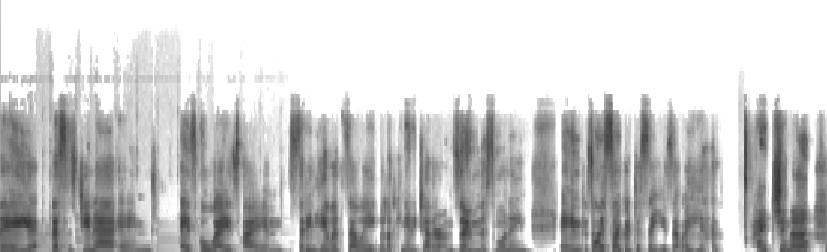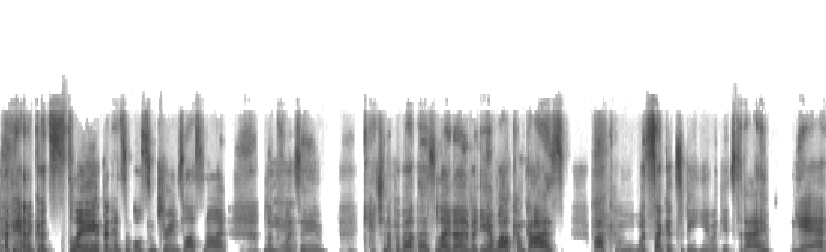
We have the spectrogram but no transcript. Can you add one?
Everybody. This is Jenna, and as always, I am sitting here with Zoe. We're looking at each other on Zoom this morning, and it's always so good to see you, Zoe. Hey, Jenna. Hope you had a good sleep and had some awesome dreams last night. Look Yeah. forward to catching up about those later. But yeah, welcome, guys. Welcome. It's so good to be here with you today. Yeah,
